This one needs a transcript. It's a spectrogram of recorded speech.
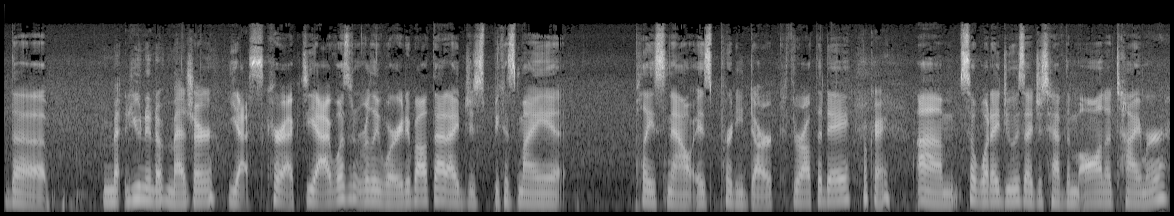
the Me- unit of measure. yes correct yeah i wasn't really worried about that i just because my place now is pretty dark throughout the day Okay. Um, so what I do is I just have them all on a timer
